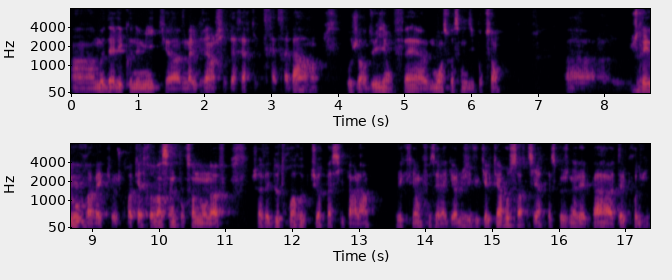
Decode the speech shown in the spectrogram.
un modèle économique euh, malgré un chiffre d'affaires qui est très très bas. Hein. Aujourd'hui, on fait euh, moins 70%. Euh, je réouvre avec, je crois, 85% de mon offre. J'avais deux, trois ruptures par-ci, par-là. Les clients me faisaient la gueule. J'ai vu quelqu'un ressortir parce que je n'avais pas tel produit.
